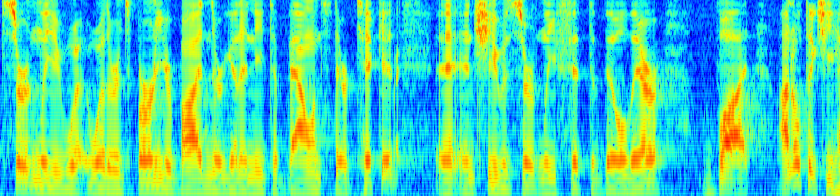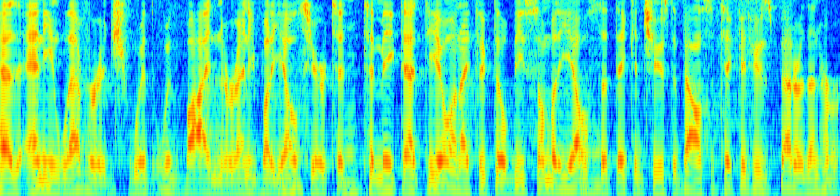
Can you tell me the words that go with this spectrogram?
certainly w- whether it's Bernie or Biden, they're going to need to balance their ticket, right. and, and she would certainly fit the bill there. But I don't think she has any leverage with, with Biden or anybody mm-hmm. else here to, mm-hmm. to make that deal. And I think there'll be somebody else mm-hmm. that they can choose to balance the ticket who's better than her.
